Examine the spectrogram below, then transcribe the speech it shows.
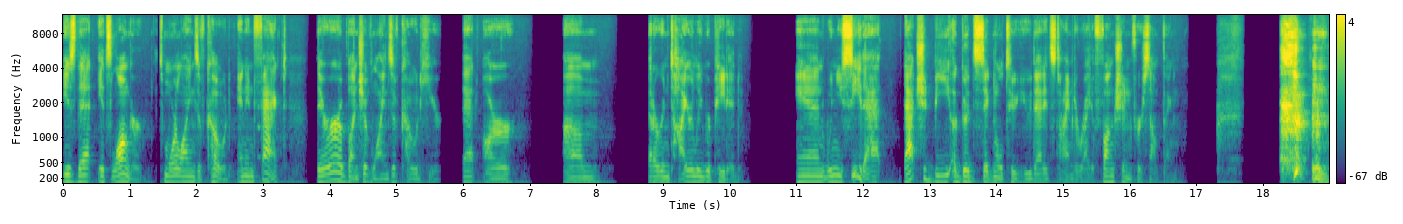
is that it's longer. It's more lines of code, and in fact, there are a bunch of lines of code here that are um, that are entirely repeated. And when you see that, that should be a good signal to you that it's time to write a function for something.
